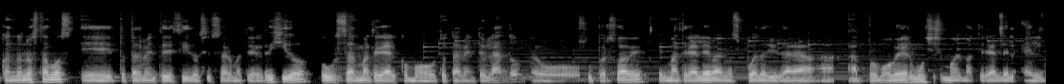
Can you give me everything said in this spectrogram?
cuando no estamos eh, totalmente decididos si usar material rígido o usar material como totalmente blando o súper suave, el material EVA nos puede ayudar a, a, promover muchísimo el material del el,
